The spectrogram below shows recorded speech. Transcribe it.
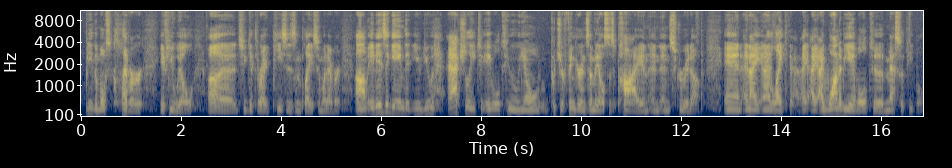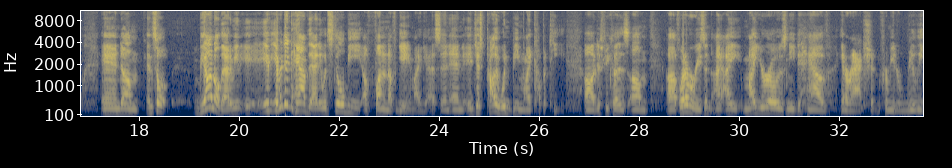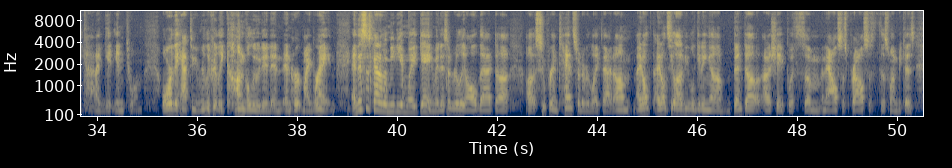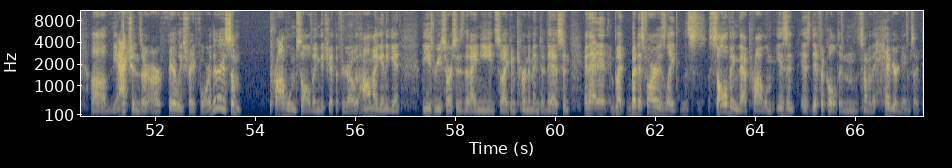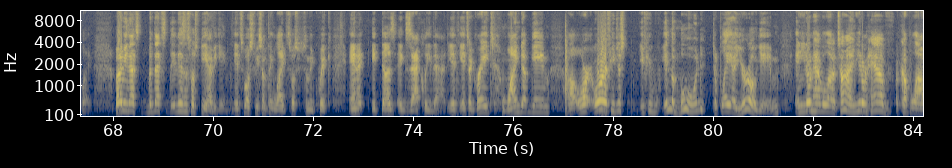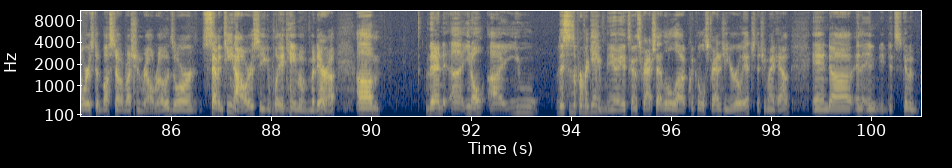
be the most clever, if you will, uh, to get the right pieces in place and whatever. Um, it is a game that you do actually to able to you know put your finger in somebody else's pie and, and, and screw it up, and and I and I like that. I I, I want to be able to mess with people, and um and so. Beyond all that, I mean, if, if it didn't have that, it would still be a fun enough game, I guess, and and it just probably wouldn't be my cup of tea, uh, just because um, uh, for whatever reason, I, I my Euros need to have interaction for me to really kind of get into them. Or they have to be really, really convoluted and, and hurt my brain. And this is kind of a medium weight game. It isn't really all that uh, uh, super intense or whatever like that. Um, I don't I don't see a lot of people getting uh, bent out, out of shape with some analysis paralysis with this one because uh, the actions are, are fairly straightforward. There is some problem solving that you have to figure out with how am I going to get these resources that I need so I can turn them into this and and that and, but but as far as like solving that problem isn't as difficult in some of the heavier games I've played. But I mean that's but that's it isn't supposed to be a heavy game. It's supposed to be something light. It's supposed to be something quick, and it, it does exactly that. It, it's a great wind up game, uh, or or if you just if you in the mood to play a Euro game and you don't have a lot of time, you don't have a couple hours to bust out Russian railroads or 17 hours so you can play a game of Madeira. Um, then uh, you know uh, you this is a perfect game. it's going to scratch that little uh, quick little strategy Euro itch that you might have, and uh, and and it's going to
